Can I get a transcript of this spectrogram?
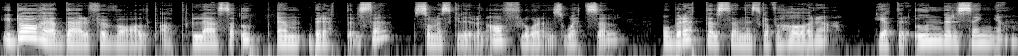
Idag har jag därför valt att läsa upp en berättelse som är skriven av Florence Wetzel och berättelsen ni ska få höra heter Under sängen.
